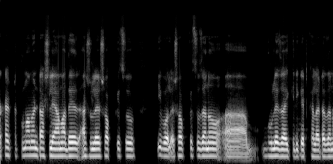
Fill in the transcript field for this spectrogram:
এক একটা টুর্নামেন্ট আসলে আমাদের আসলে সবকিছু কি বলে, সবকিছু যেন ভুলে যায় ক্রিকেট খেলাটা যেন।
